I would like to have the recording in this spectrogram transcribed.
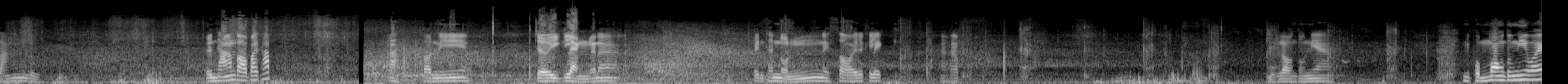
ลังดูเดินทางต่อไปครับ อะ ตอนนี้เจออีกแหล่งแล้วนะฮะ เป็นถนนในซอยเล็ก ๆ นะครับ เดี๋ยวลองตรงเนี้ย นี่ผมมองตรงนี้ไว้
